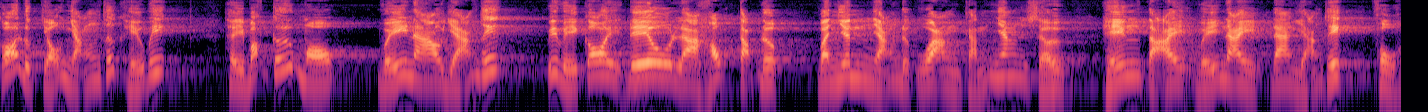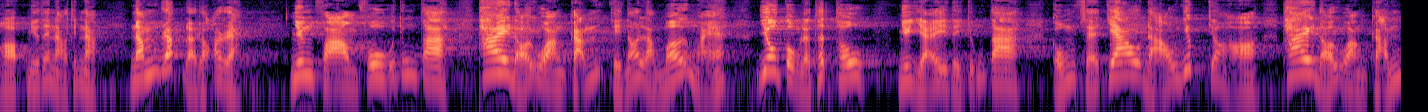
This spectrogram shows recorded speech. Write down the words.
có được chỗ nhận thức hiểu biết, thì bất cứ một vị nào giảng thiết quý vị coi đều là học tập được và nhìn nhận được hoàn cảnh nhân sự hiện tại vị này đang giảng thiết phù hợp như thế nào thế nào. Nắm rất là rõ ràng. Nhưng phàm phu của chúng ta thay đổi hoàn cảnh thì nói là mới mẻ, vô cùng là thích thú. Như vậy thì chúng ta cũng sẽ trao đạo giúp cho họ thay đổi hoàn cảnh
